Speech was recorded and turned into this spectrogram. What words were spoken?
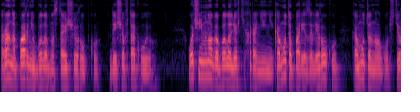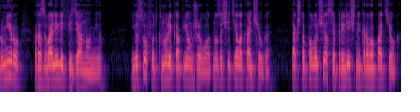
Рана парню была в настоящую рубку, да еще в такую. Очень много было легких ранений. Кому-то порезали руку, кому-то ногу. Стюрмиру развалили физиономию. Юсуф уткнули копьем в живот, но защитила кольчуга, так что получился приличный кровоподтек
